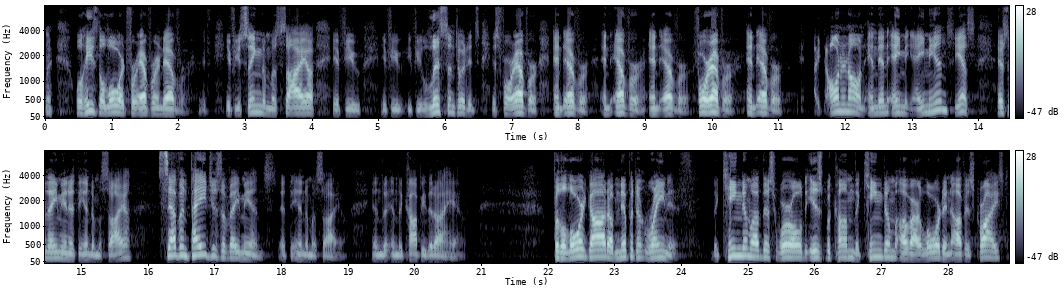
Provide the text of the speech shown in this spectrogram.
well, he's the Lord forever and ever. If, if you sing the Messiah, if you, if you, if you listen to it, it's, it's forever and ever and ever and ever, forever and ever, on and on. And then amens. Yes, there's an amen at the end of Messiah. Seven pages of amens at the end of Messiah in the, in the copy that I have. For the Lord God omnipotent reigneth. The kingdom of this world is become the kingdom of our Lord and of his Christ,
